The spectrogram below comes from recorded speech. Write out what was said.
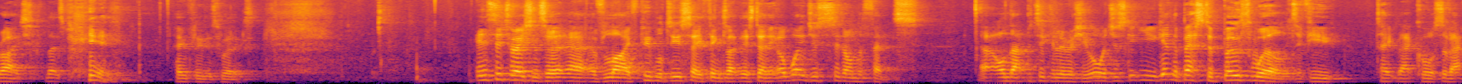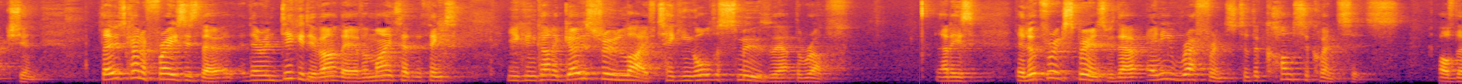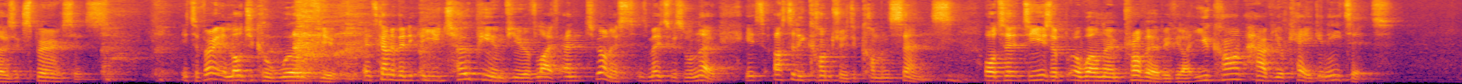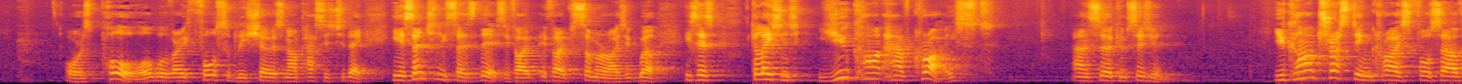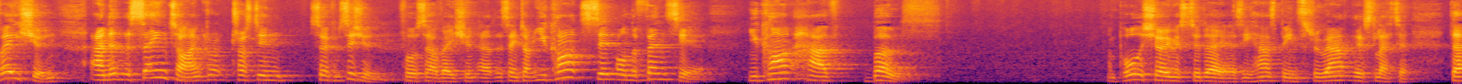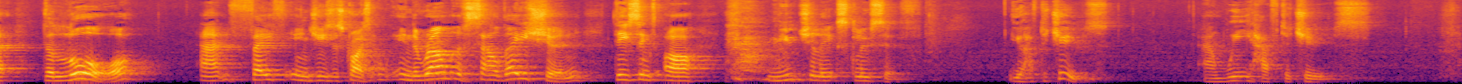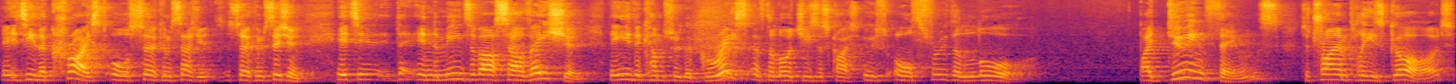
Right, let's begin. Hopefully, this works. In situations uh, of life, people do say things like this, don't they? Oh, why just sit on the fence uh, on that particular issue? Or just get, you get the best of both worlds if you take that course of action. Those kind of phrases, though, they're indicative, aren't they, of a mindset that thinks you can kind of go through life taking all the smooth without the rough. That is, they look for experience without any reference to the consequences of those experiences. It's a very illogical worldview. It's kind of a, a, utopian view of life. And to be honest, as most of us will know, it's utterly contrary to common sense. Or to, to use a, a well known proverb, if you like, you can't have your cake and eat it. Or as Paul will very forcibly show us in our passage today, he essentially says this, if I, if I summarize it well. He says, Galatians, you can't have Christ and circumcision. You can't trust in Christ for salvation and at the same time trust in circumcision for salvation at the same time. You can't sit on the fence here. You can't have both. And Paul is showing us today, as he has been throughout this letter, that the law and faith in Jesus Christ, in the realm of salvation, these things are mutually exclusive. You have to choose and we have to choose. It's either Christ or circumcision. It's in the means of our salvation. They either come through the grace of the Lord Jesus Christ or through the law. By doing things to try and please God,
